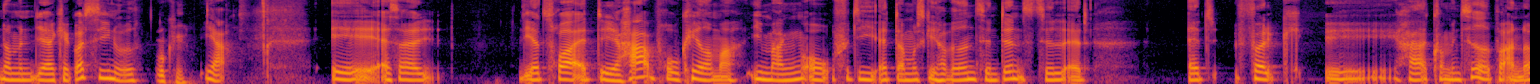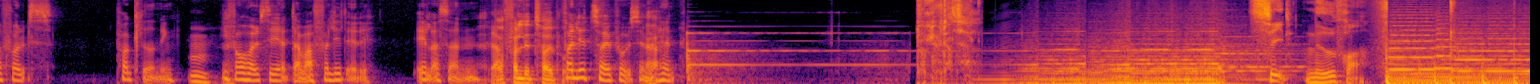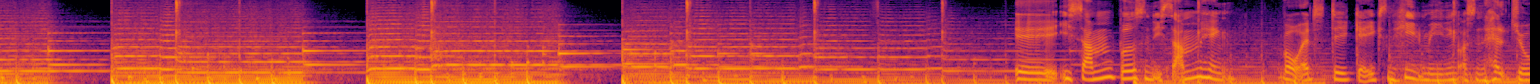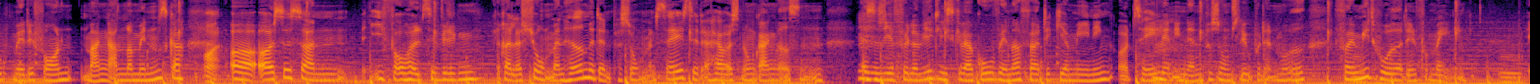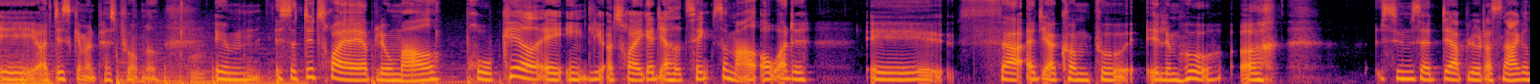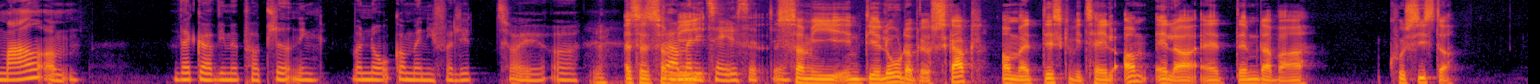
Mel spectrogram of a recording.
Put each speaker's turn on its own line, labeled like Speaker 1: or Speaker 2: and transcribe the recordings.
Speaker 1: Nå, men jeg kan godt sige noget.
Speaker 2: Okay.
Speaker 1: Ja. Øh, altså, jeg tror, at det har provokeret mig i mange år, fordi at der måske har været en tendens til, at, at folk øh, har kommenteret på andre folks påklædning,
Speaker 2: Mm.
Speaker 1: i forhold til, at der var for lidt af det. Eller sådan,
Speaker 3: Der var for lidt tøj på.
Speaker 1: for lidt tøj på, simpelthen. Ja.
Speaker 4: Du lytter til. Set nedefra.
Speaker 1: Øh, i samme, både sådan i sammenhæng, hvor at det gav ikke sådan helt mening, og sådan halv joke med det foran mange andre mennesker.
Speaker 2: Nej.
Speaker 1: Og også sådan i forhold til, hvilken relation man havde med den person, man sagde til det, har også nogle gange været sådan, mm. altså jeg føler virkelig, at I skal være gode venner, før det giver mening at tale mm. ind i en anden persons liv på den måde. For i mit hoved er det en formaning,
Speaker 2: Mm.
Speaker 1: øh, og det skal man passe på med. Mm. Øhm, så det tror jeg, jeg blev meget provokeret af egentlig, og tror ikke, at jeg havde tænkt så meget over det, øh, før at jeg kom på LMH, og synes, at der blev der snakket meget om, hvad gør vi med påklædning? Hvornår går man i for lidt tøj, og
Speaker 3: Altså
Speaker 1: før
Speaker 3: som
Speaker 1: man i
Speaker 3: i,
Speaker 1: talesæt det?
Speaker 3: som i en dialog, der blev skabt om, at det skal vi tale om, eller at dem, der var kursister,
